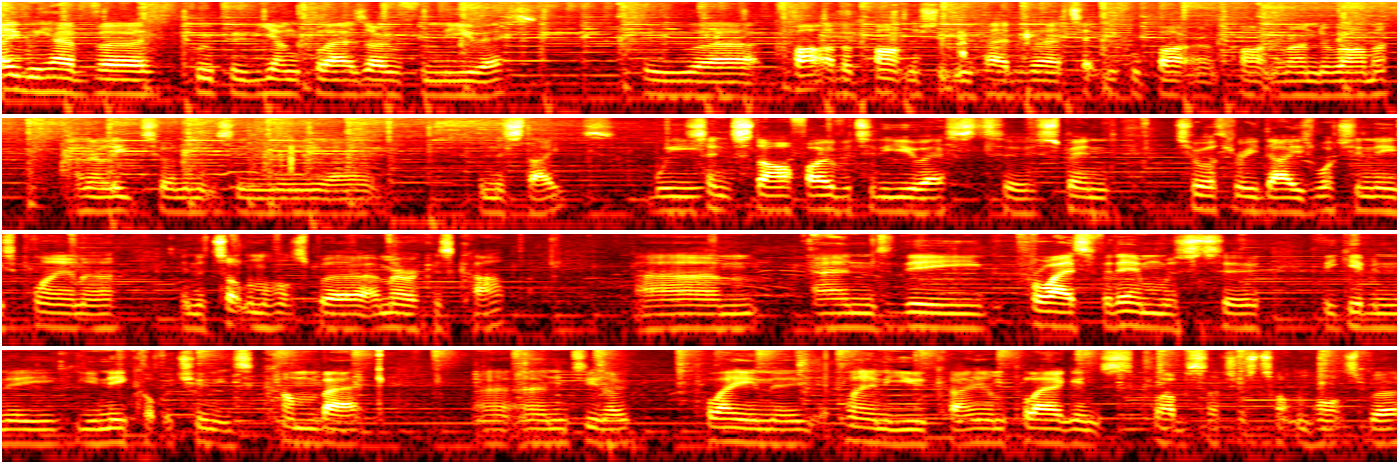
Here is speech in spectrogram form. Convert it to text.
today we have a group of young players over from the US who are part of a partnership we've had with our technical partner, partner Under Armour and elite tournaments in the, uh, in the States. We sent staff over to the US to spend two or three days watching these playing uh, in the Tottenham Hotspur America's Cup. Um, and the prize for them was to be given the unique opportunity to come back uh, and you know play in, the, play in the UK and play against clubs such as Tottenham Hotspur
